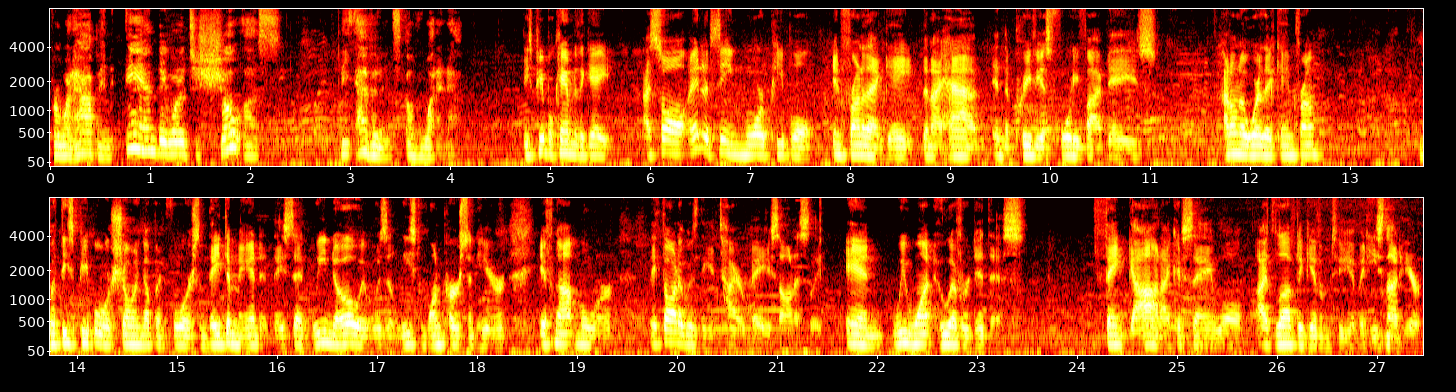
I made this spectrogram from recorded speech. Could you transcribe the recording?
for what happened, and they wanted to show us the evidence of what had happened. These people came to the gate. I saw, I ended up seeing more people in front of that gate than I had in the previous 45 days I don't know where they came from, but these people were showing up in force and they demanded. They said, We know it was at least one person here, if not more. They thought it was the entire base, honestly. And we want whoever did this. Thank God I could say, Well, I'd love to give him to you, but he's not here.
